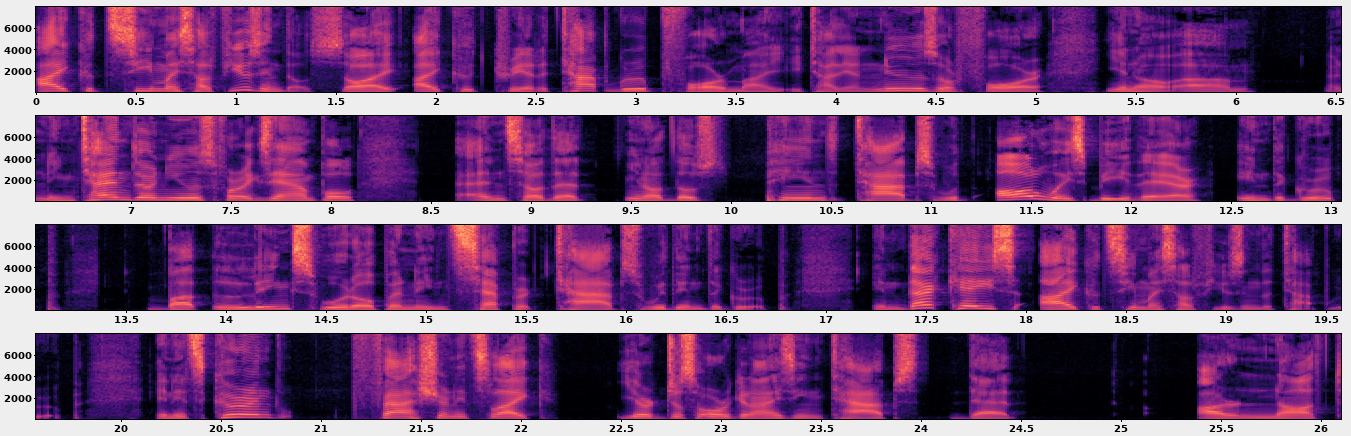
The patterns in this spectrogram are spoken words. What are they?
I could see myself using those. So I, I could create a tab group for my Italian news or for, you know, um, Nintendo news, for example. And so that, you know, those pinned tabs would always be there in the group, but links would open in separate tabs within the group. In that case, I could see myself using the tab group. In its current fashion, it's like you're just organizing tabs that are not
